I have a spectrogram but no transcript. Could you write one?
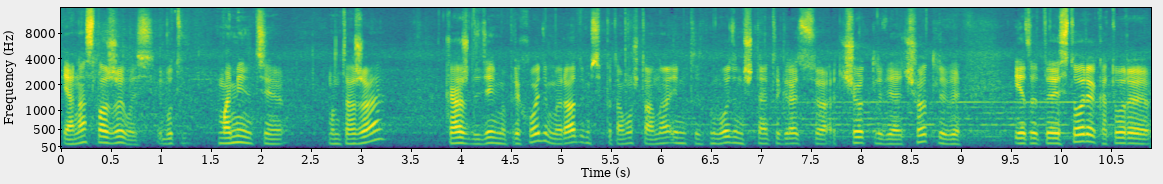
И она сложилась. И вот в моменте монтажа каждый день мы приходим и радуемся, потому что она, именно эта мелодия начинает играть все отчетливее, отчетливее. И это та история, которая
